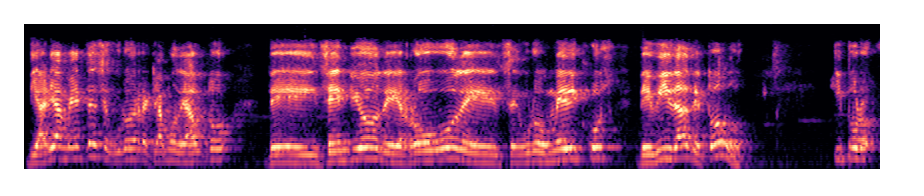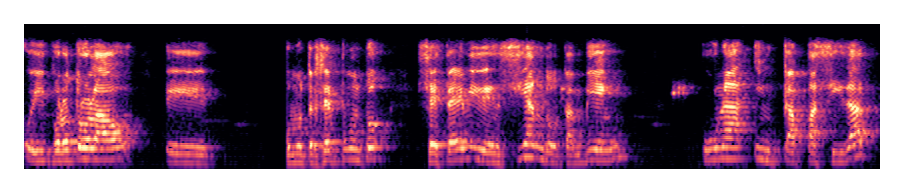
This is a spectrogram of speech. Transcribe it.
diariamente seguros de reclamo de auto, de incendio, de robo, de seguros médicos, de vida, de todo. Y por, y por otro lado, eh, como tercer punto, se está evidenciando también una incapacidad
